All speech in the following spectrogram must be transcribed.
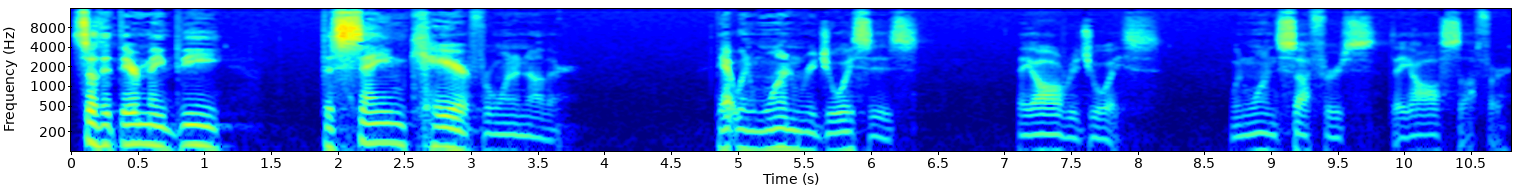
so that there may be the same care for one another that when one rejoices, they all rejoice. When one suffers, they all suffer.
